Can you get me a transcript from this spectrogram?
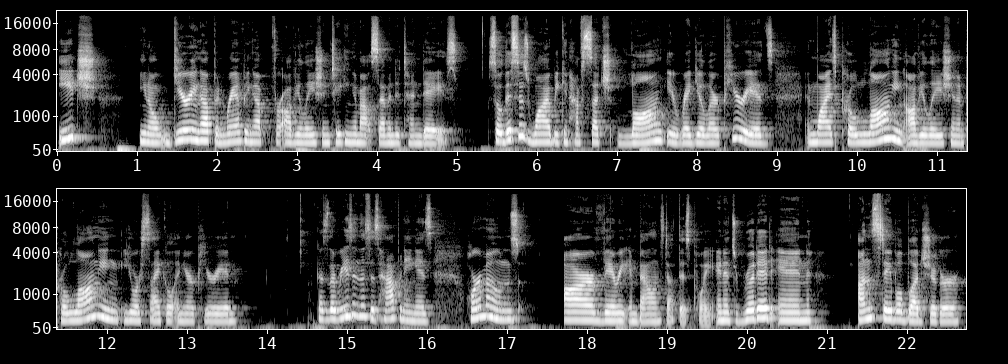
Each you know, gearing up and ramping up for ovulation taking about seven to 10 days. So, this is why we can have such long, irregular periods and why it's prolonging ovulation and prolonging your cycle and your period. Because the reason this is happening is hormones are very imbalanced at this point, and it's rooted in unstable blood sugar,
